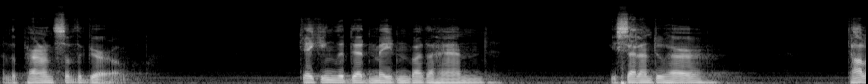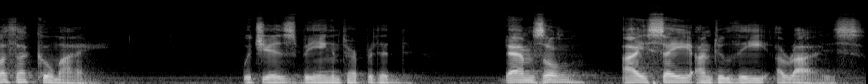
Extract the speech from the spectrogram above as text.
and the parents of the girl. Taking the dead maiden by the hand, he said unto her, Talitha cumi, which is, being interpreted, Damsel, I say unto thee, arise.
